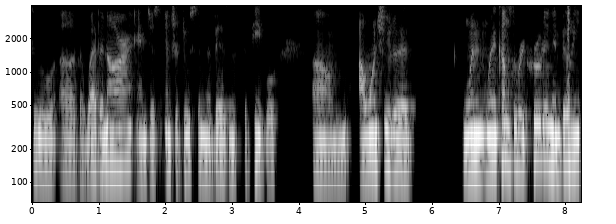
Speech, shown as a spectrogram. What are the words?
to uh, the webinar and just introducing the business to people. Um, I want you to, when when it comes to recruiting and building,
